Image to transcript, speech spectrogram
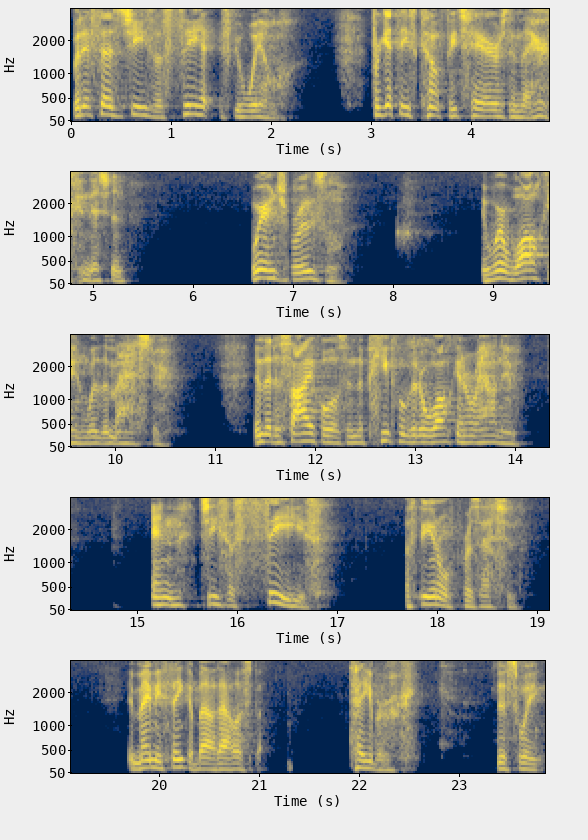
But it says, Jesus, see it if you will. Forget these comfy chairs and the air conditioning. We're in Jerusalem, and we're walking with the Master and the disciples and the people that are walking around him. And Jesus sees a funeral procession. It made me think about Alice Tabor this week.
